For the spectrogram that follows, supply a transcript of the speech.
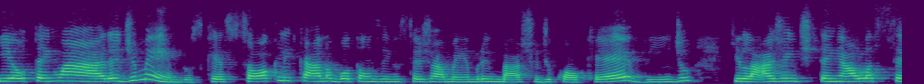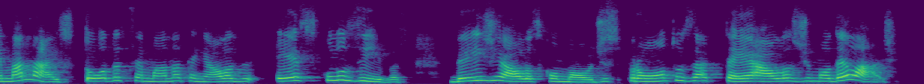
e eu tenho a área de membros, que é só clicar no botãozinho seja membro embaixo de qualquer vídeo, que lá a gente tem aulas semanais. Toda semana tem aulas exclusivas, desde aulas com moldes prontos até aulas de modelagem.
